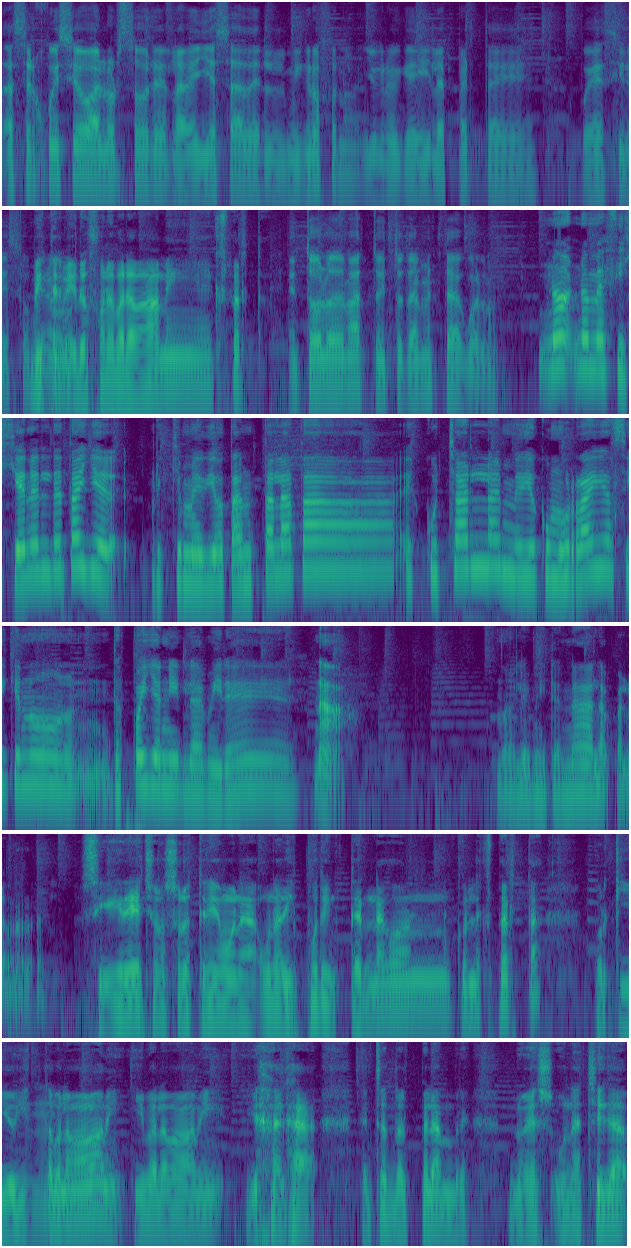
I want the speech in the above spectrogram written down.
hacer juicio de valor sobre la belleza del micrófono. Yo creo que ahí la experta eh, puede decir eso. ¿Viste el micrófono para mami experta? En todo lo demás estoy totalmente de acuerdo. No, no me fijé en el detalle porque me dio tanta lata escucharla y me dio como rabia, así que no después ya ni la miré nada. No le miré nada a la paloma. mami. Sí, y de hecho nosotros teníamos una, una disputa interna con, con la experta, porque yo he visto Ujú. para la mami, y para la mami, y acá, entrando al pelambre, no es una chica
